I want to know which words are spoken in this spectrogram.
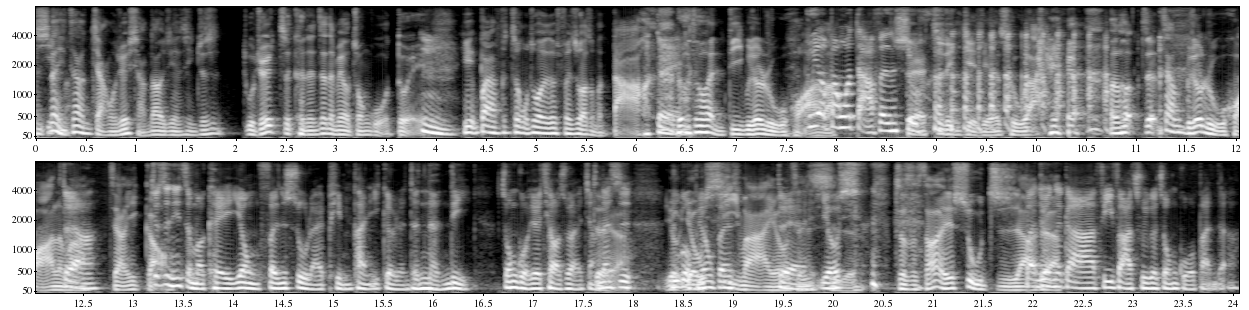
行。那你这样讲，我就想到一件事情，就是我觉得这可能真的没有中国队，嗯，因为不然中国队的分数要怎么打？对，如果都很低，不就辱华？不要帮我打分数，对，志玲姐姐出来，他说这这样不就辱华了吗？对啊，这样一搞，就是你怎么可以用分数来评判一个人的能力？中国就跳出来讲，但是如果不用分嘛，对，游戏就是少有一些数值啊，不然就那个 FIFA 出一个中国版的。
